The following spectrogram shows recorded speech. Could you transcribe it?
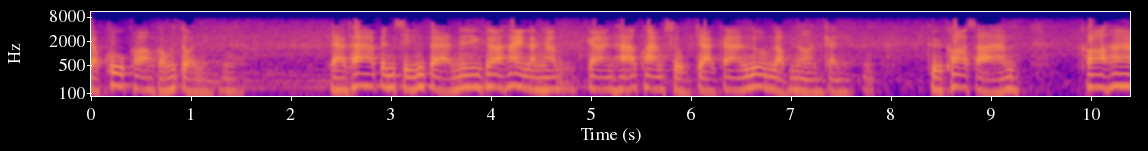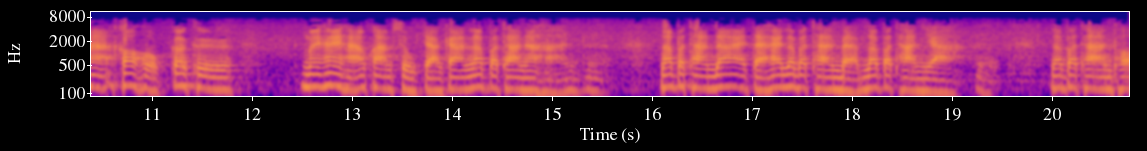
กับคู่ครองของตน แต่ถ้าเป็นศีลแปดนี่ก็ให้ระงับการหาความสุขจากการร่วมหลับนอนกัน คือข้อสามข้อห้าข้อหกก็คือ ไม่ให้หาความสุขจากการรับประทานอาหาร รับประทานได้แต่ให้รับประทานแบบรับประทานยา รับประทานพอ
